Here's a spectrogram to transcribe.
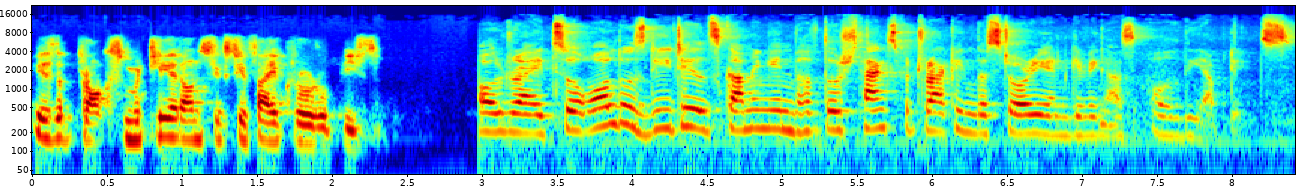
is approximately around 65 crore rupees. All right. So all those details coming in, Bhavtosh, thanks for tracking the story and giving us all the updates.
